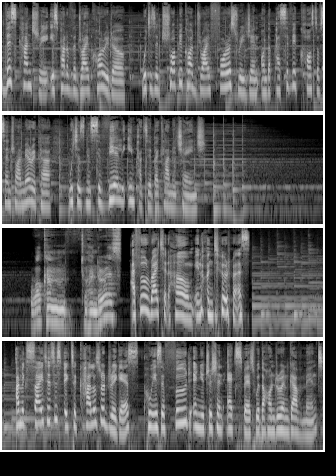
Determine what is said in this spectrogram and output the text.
This country is part of the Dry Corridor, which is a tropical dry forest region on the Pacific coast of Central America, which has been severely impacted by climate change. Welcome to Honduras. I feel right at home in Honduras. I'm excited to speak to Carlos Rodriguez, who is a food and nutrition expert with the Honduran government,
